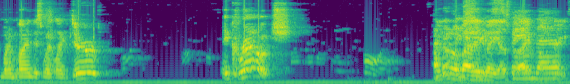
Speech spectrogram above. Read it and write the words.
My mind just went like derp and crouch. I don't know about anybody else, but I am expand hungry.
